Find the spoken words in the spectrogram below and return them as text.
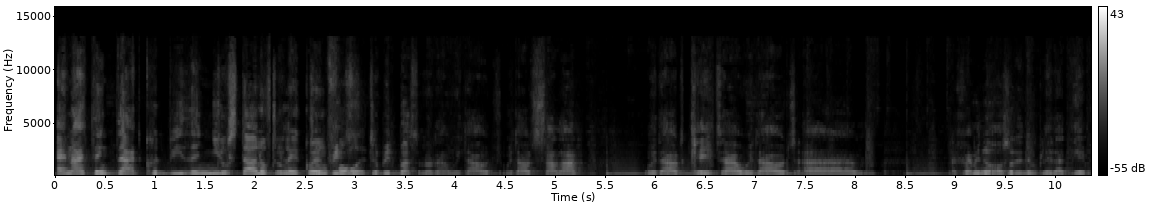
And I think that could be the new style of play going beat, forward. To beat Barcelona without without Salah, without Keita, without um, Firmino also didn't play that game.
